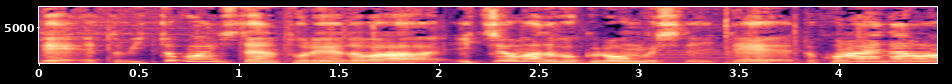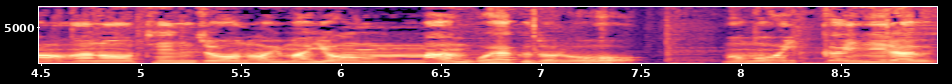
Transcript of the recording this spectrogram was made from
で、えっと、ビットコイン自体のトレードは、一応まだ僕ロングしていて、えっと、この間のあの、天井の、まあ、4万500ドルを、まあ、もう一回狙うっ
